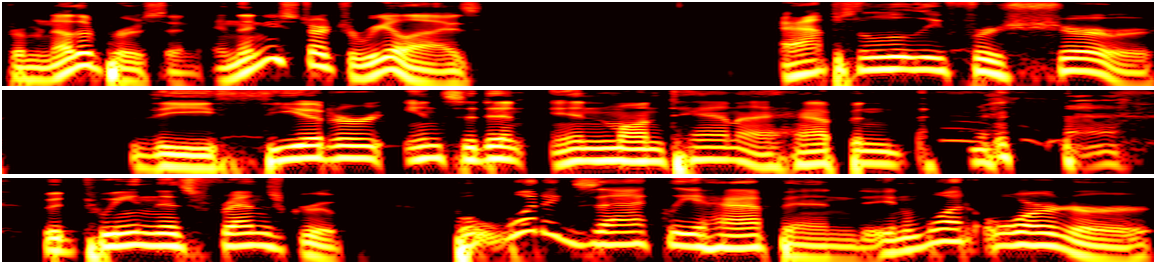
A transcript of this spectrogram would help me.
from another person and then you start to realize absolutely for sure the theater incident in montana happened between this friends group. But what exactly happened? In what order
